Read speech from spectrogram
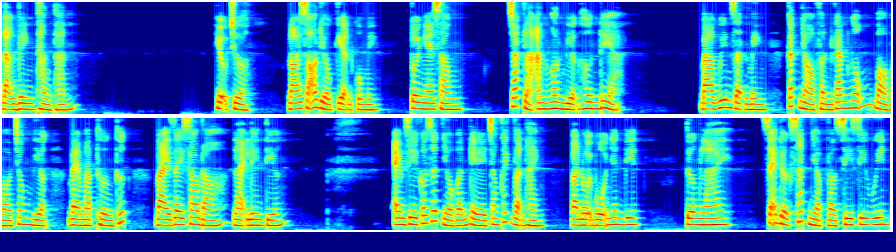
Đặng Vinh thẳng thắn. Hiệu trưởng, nói rõ điều kiện của mình. Tôi nghe xong, chắc là ăn ngon miệng hơn đấy à? Bà Win giật mình, cắt nhỏ phần gan ngỗng bỏ vào trong miệng, vẻ mặt thưởng thức. Vài giây sau đó lại lên tiếng. MG có rất nhiều vấn đề trong cách vận hành và nội bộ nhân viên. Tương lai sẽ được sát nhập vào CC Win.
